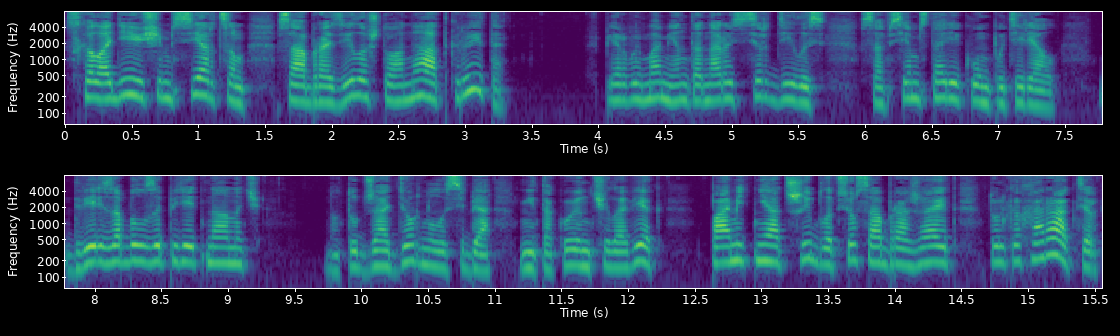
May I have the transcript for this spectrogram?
с холодеющим сердцем сообразила, что она открыта. В первый момент она рассердилась, совсем старик ум потерял, дверь забыл запереть на ночь, но тут же отдернула себя, не такой он человек — Память не отшибла, все соображает, только характер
